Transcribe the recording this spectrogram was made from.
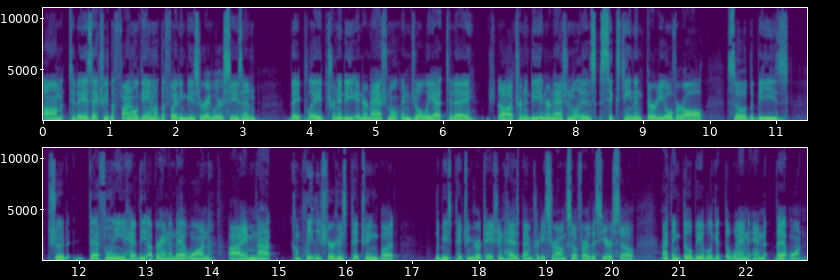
Um, today is actually the final game of the Fighting Bees regular season. They play Trinity International in Joliet today. Uh, Trinity International is 16 and 30 overall, so the Bees should definitely have the upper hand in that one. I'm not completely sure who's pitching, but the Bees pitching rotation has been pretty strong so far this year, so I think they'll be able to get the win in that one.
